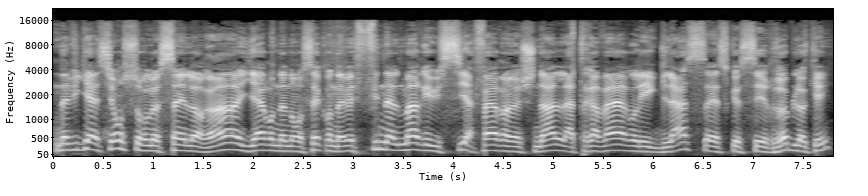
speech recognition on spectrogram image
Navigation sur le Saint-Laurent. Hier, on annonçait qu'on avait finalement réussi à faire un chenal à travers les glaces. Est-ce que c'est rebloqué?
